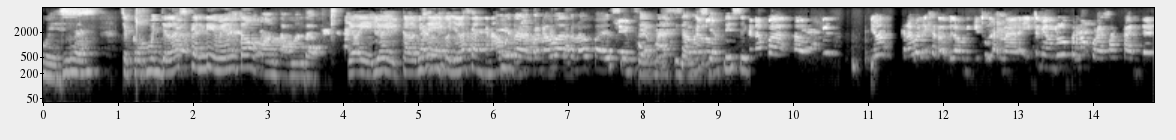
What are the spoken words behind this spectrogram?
Wis. Iya. Cukup menjelaskan nih mentong. Mantap, mantap. Yoi, yoi. Kalau bisa ini kau jelaskan kenapa? Iya, kenapa, kenapa, kenapa siap, Siap hati dan sama fisik. siap fisik. kenapa eh, mungkin bilang kenapa bisa tak bilang begitu? Karena itu yang dulu pernah aku rasakan dan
